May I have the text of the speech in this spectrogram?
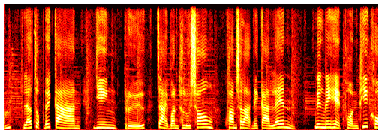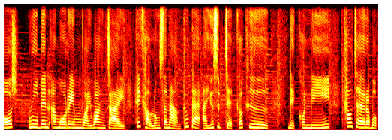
ม แล้วจบด้วยการ ยิง หรือจ่ายบอลทะลุช่อง ความฉลาดในการเล่น หนึ่งในเหตุผลที่โค้ชรูเบนอโมริมไว้วางใจให้เขาลงสนามตั้งแต่อายุ 17 ก็คือ เด็กคนนี้เข้าใจระบบ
